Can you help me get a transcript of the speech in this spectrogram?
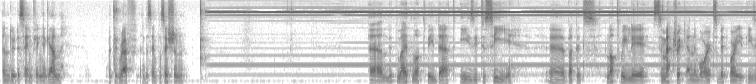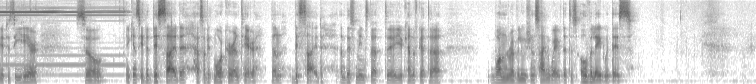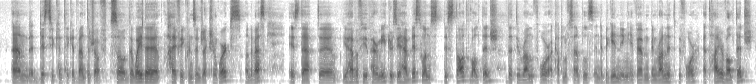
and do the same thing again with the graph in the same position. And it might not be that easy to see uh, but it's not really symmetric anymore. It's a bit more e easier to see here. So you can see that this side has a bit more current here than this side and this means that uh, you kind of get a one revolution sine wave that is overlaid with this. And this you can take advantage of. So the way the high frequency injection works on the VESC is that uh, you have a few parameters. You have this one, the start voltage that you run for a couple of samples in the beginning if you haven't been running it before at higher voltage.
